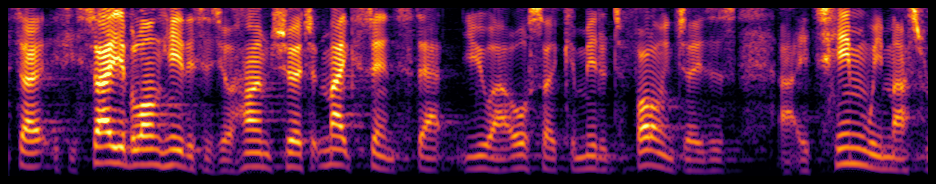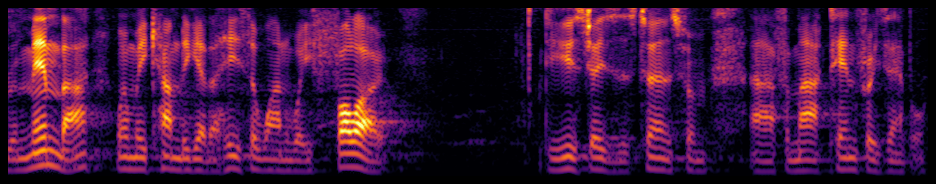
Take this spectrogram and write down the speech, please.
so if you say you belong here, this is your home church, it makes sense that you are also committed to following Jesus. Uh, it's Him we must remember when we come together. He's the one we follow. To use Jesus' terms from, uh, from Mark 10, for example.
